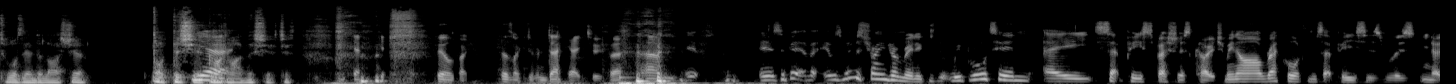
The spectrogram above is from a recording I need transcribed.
towards the end of last year? Oh, this year, yeah. God, oh, this year, just yeah, yeah. feels like feels like a different decade. To be fair, um, it, it's a bit of a, it was a bit of a strange one really because we brought in a set piece specialist coach. I mean, our record from set pieces was you know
